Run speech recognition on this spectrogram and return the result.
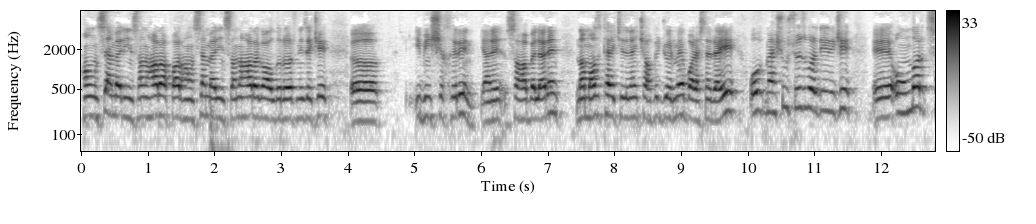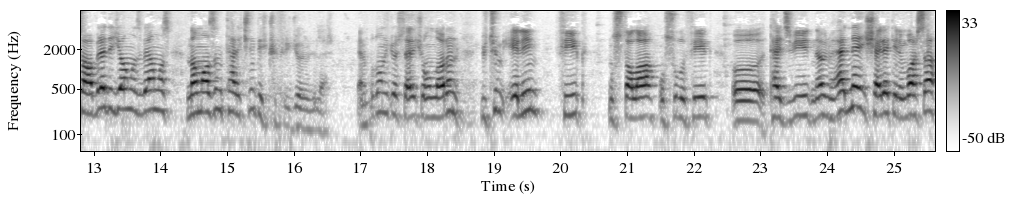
hansı əməl insanı hara apar, hansı əməl insanı hara qaldırır. Necə ki, e, İbn Şixirin, yəni sahabələrin namazı tərk edilən kafir görməyə barəsində rəyi, o məşhur söz var, deyir ki, e, onlar sahabələr yalnız və yalnız namazın tərkini bir küfür görürdülər. Yəni, bu da onu göstərir ki, onların bütün elm, fiqh, mustala, usulu fiq, təcvid, nə bilim, hər nə şəriət elm varsa,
